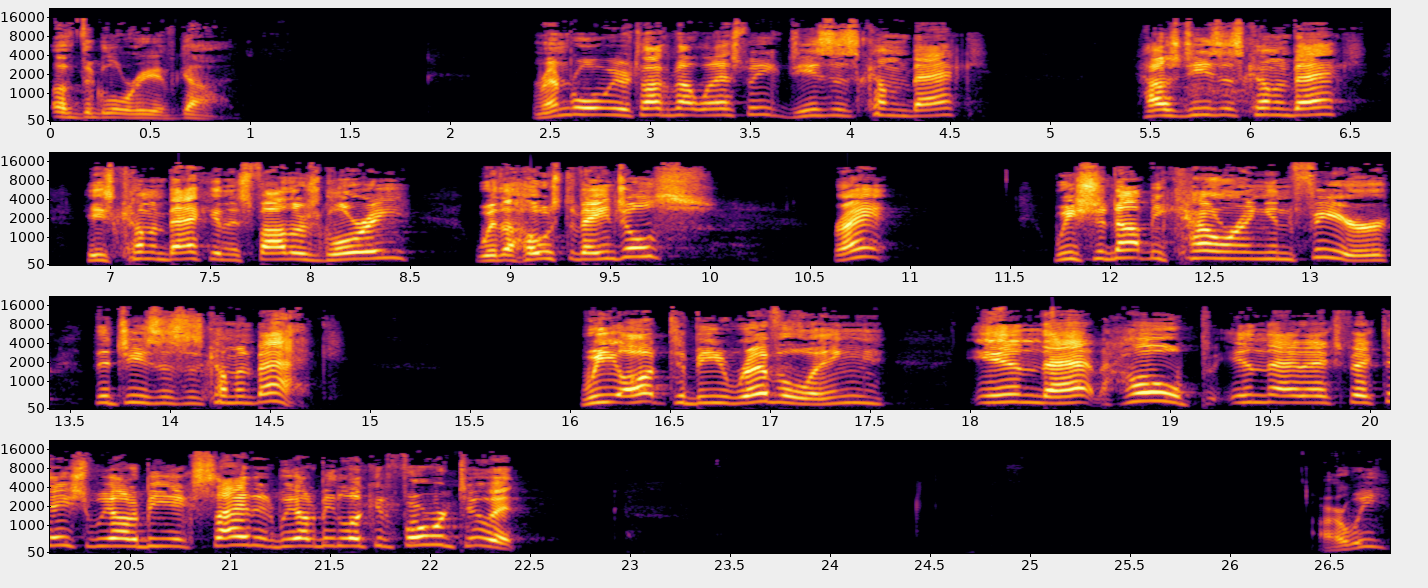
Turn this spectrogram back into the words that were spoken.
of the glory of God. Remember what we were talking about last week? Jesus coming back. How's Jesus coming back? He's coming back in his Father's glory with a host of angels, right? We should not be cowering in fear that Jesus is coming back. We ought to be reveling in that hope, in that expectation. We ought to be excited. We ought to be looking forward to it. Are we?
